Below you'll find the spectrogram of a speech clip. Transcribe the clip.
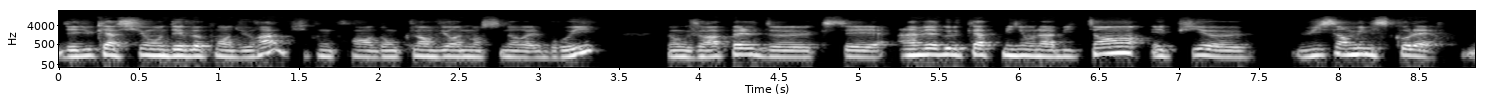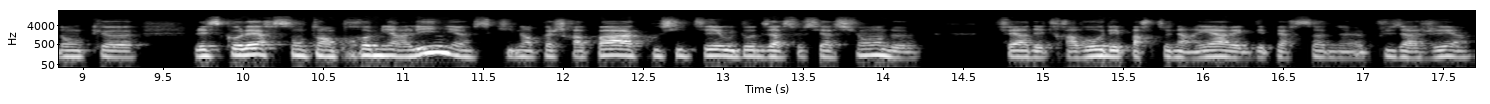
d'éducation au développement durable qui comprend donc l'environnement sonore et le bruit. Donc, je rappelle que c'est 1,4 million d'habitants et puis 800 euh, 000 scolaires. Donc, euh, les scolaires sont en première ligne, ce qui n'empêchera pas à Coucité ou d'autres associations de faire des travaux, des partenariats avec des personnes euh, plus âgées. Hein.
